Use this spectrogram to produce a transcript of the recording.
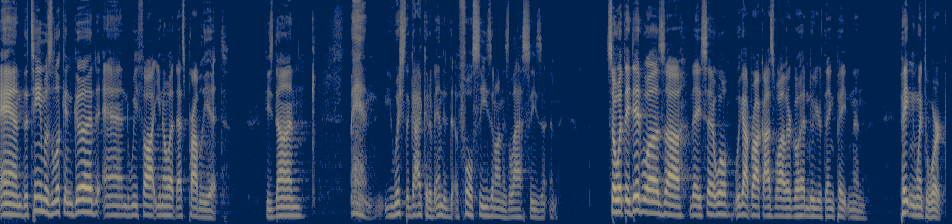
And the team was looking good, and we thought, you know what, that's probably it. He's done. Man, you wish the guy could have ended a full season on his last season. So what they did was uh, they said, well, we got Brock Osweiler. Go ahead and do your thing, Peyton. And Peyton went to work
